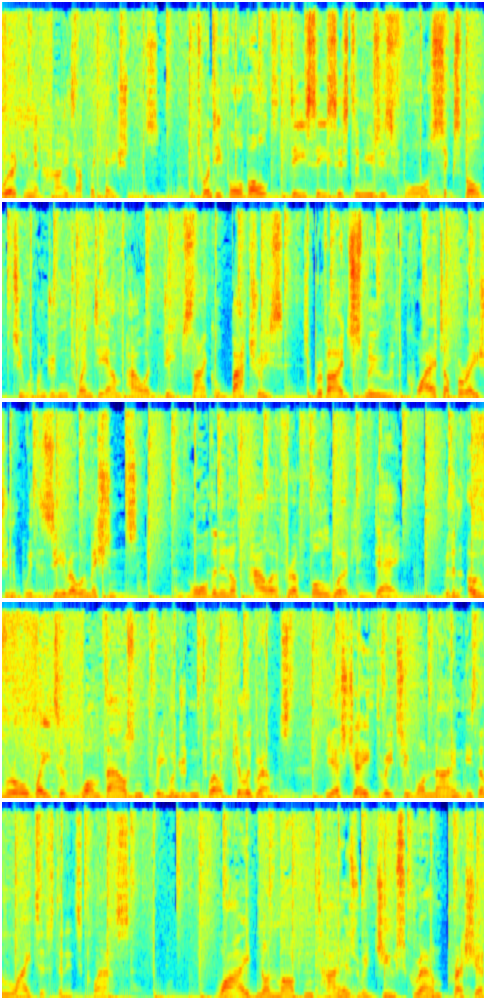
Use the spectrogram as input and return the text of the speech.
working at height applications. The 24 volt DC system uses four 6 volt 220 amp hour deep cycle batteries to provide smooth, quiet operation with zero emissions and more than enough power for a full working day. With an overall weight of 1,312 kilograms, the SJ3219 is the lightest in its class. Wide, non-marking tyres reduce ground pressure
